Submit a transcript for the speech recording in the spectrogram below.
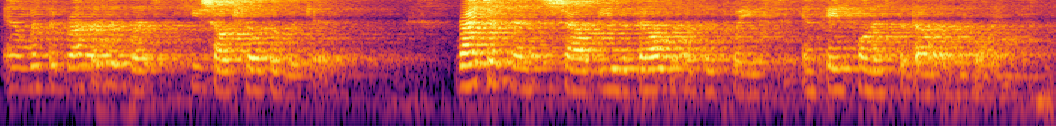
and with the breath of his lips he shall kill the wicked. Righteousness shall be the belt of his waist, and faithfulness the belt of his loins.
